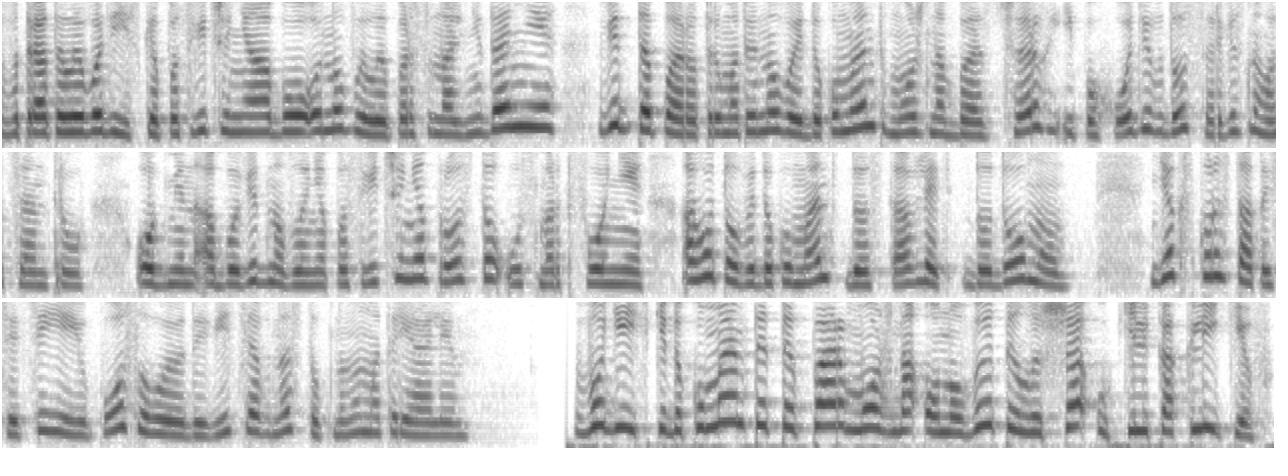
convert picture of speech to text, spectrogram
Втратили водійське посвідчення або оновили персональні дані. Відтепер отримати новий документ можна без черг і походів до сервісного центру. Обмін або відновлення посвідчення просто у смартфоні, а готовий документ доставлять додому. Як скористатися цією послугою, дивіться в наступному матеріалі. Водійські документи тепер можна оновити лише у кілька кліків.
